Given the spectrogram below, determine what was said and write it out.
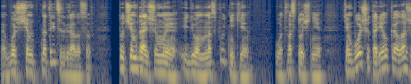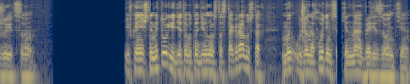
э, больше, чем на 30 градусов, то чем дальше мы идем на спутнике, вот восточнее, тем больше тарелка ложится. И в конечном итоге, где-то вот на 90-100 градусах, мы уже находимся на горизонте.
